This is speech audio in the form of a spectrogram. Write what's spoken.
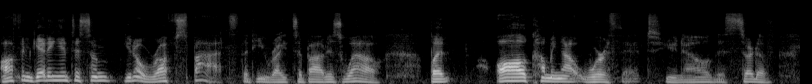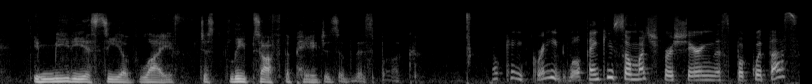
often getting into some, you know, rough spots that he writes about as well. But all coming out worth it, you know, this sort of immediacy of life just leaps off the pages of this book. Okay, great. Well, thank you so much for sharing this book with us.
